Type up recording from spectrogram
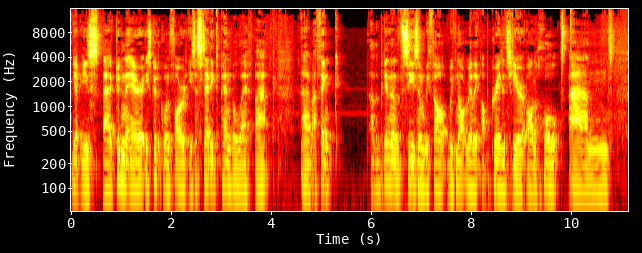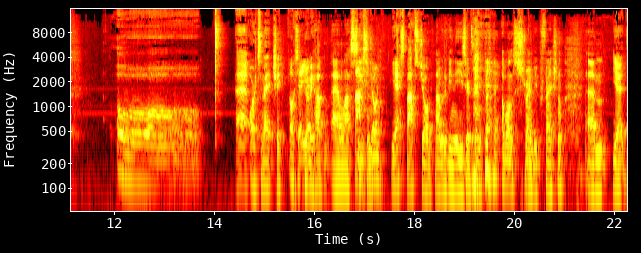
yep, he's uh, good in the air. He's good at going forward. He's a steady, dependable left back. Um, I think at the beginning of the season we thought we've not really upgraded here on Holt and oh uh, Aurtenetxe. Oh, yeah, who we had uh, last season. Bastion. Yes, Bass John. That would have been the easier thing. I wanted to try and be professional. Um, yeah,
